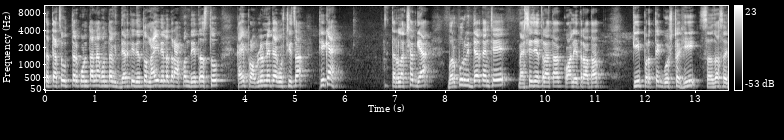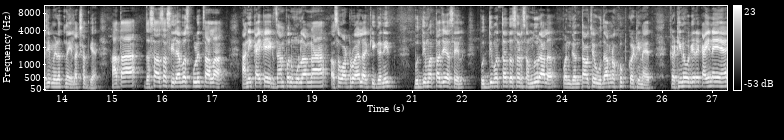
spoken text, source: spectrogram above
तर त्याचं उत्तर कोणता ना कोणता विद्यार्थी देतो. नाही दिलं तर आपण देत असतो. काही प्रॉब्लेम नाही त्या गोष्टीचा. ठीक आहे? तर लक्षात घ्या भरपूर विद्यार्थ्यांचे मेसेज येत राहतात कॉल येत राहतात की प्रत्येक गोष्ट ही सहजासहजी मिळत नाही. लक्षात घ्या. आता जसा असा सिलेबस पुढे चाला आणि काही काही एक्झाम्पल मुलांना असं वाटू राहिलं की गणित बुद्धिमत्ता जे असेल बुद्धिमत्ता तर सर समजून आलं पण गणिताचे उदाहरणं खूप कठीण आहेत. कठीण वगैरे काही नाही आहे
